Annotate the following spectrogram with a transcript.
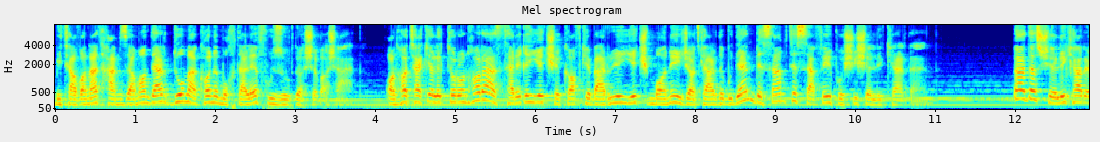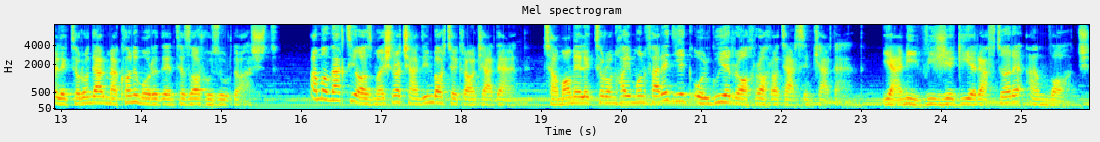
می‌تواند همزمان در دو مکان مختلف حضور داشته باشد. آنها تک الکترون ها را از طریق یک شکاف که بر روی یک مانع ایجاد کرده بودند به سمت صفحه پشتی شلیک کردند. بعد از شلیک هر الکترون در مکان مورد انتظار حضور داشت. اما وقتی آزمایش را چندین بار تکرار کردند تمام الکترون های منفرد یک الگوی راه راه را ترسیم کردند یعنی ویژگی رفتار امواج.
